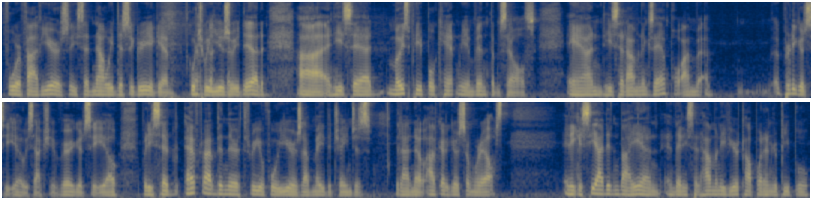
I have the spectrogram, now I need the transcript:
four or five years. He said, now we disagree again, which we usually did. Uh, and he said, most people can't reinvent themselves. And he said, I'm an example. I'm a, a pretty good CEO. He's actually a very good CEO. But he said, after I've been there three or four years, I've made the changes that I know. I've got to go somewhere else. And he could see I didn't buy in. And then he said, How many of your top 100 people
